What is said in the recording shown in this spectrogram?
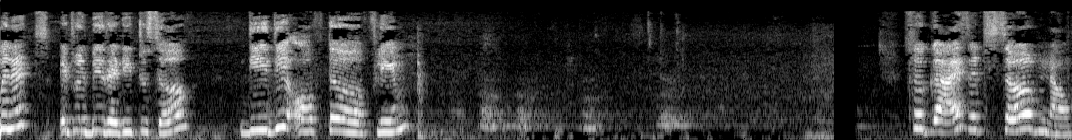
minutes, it will be ready to serve. Didi off the flame. So guys, it's served now.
